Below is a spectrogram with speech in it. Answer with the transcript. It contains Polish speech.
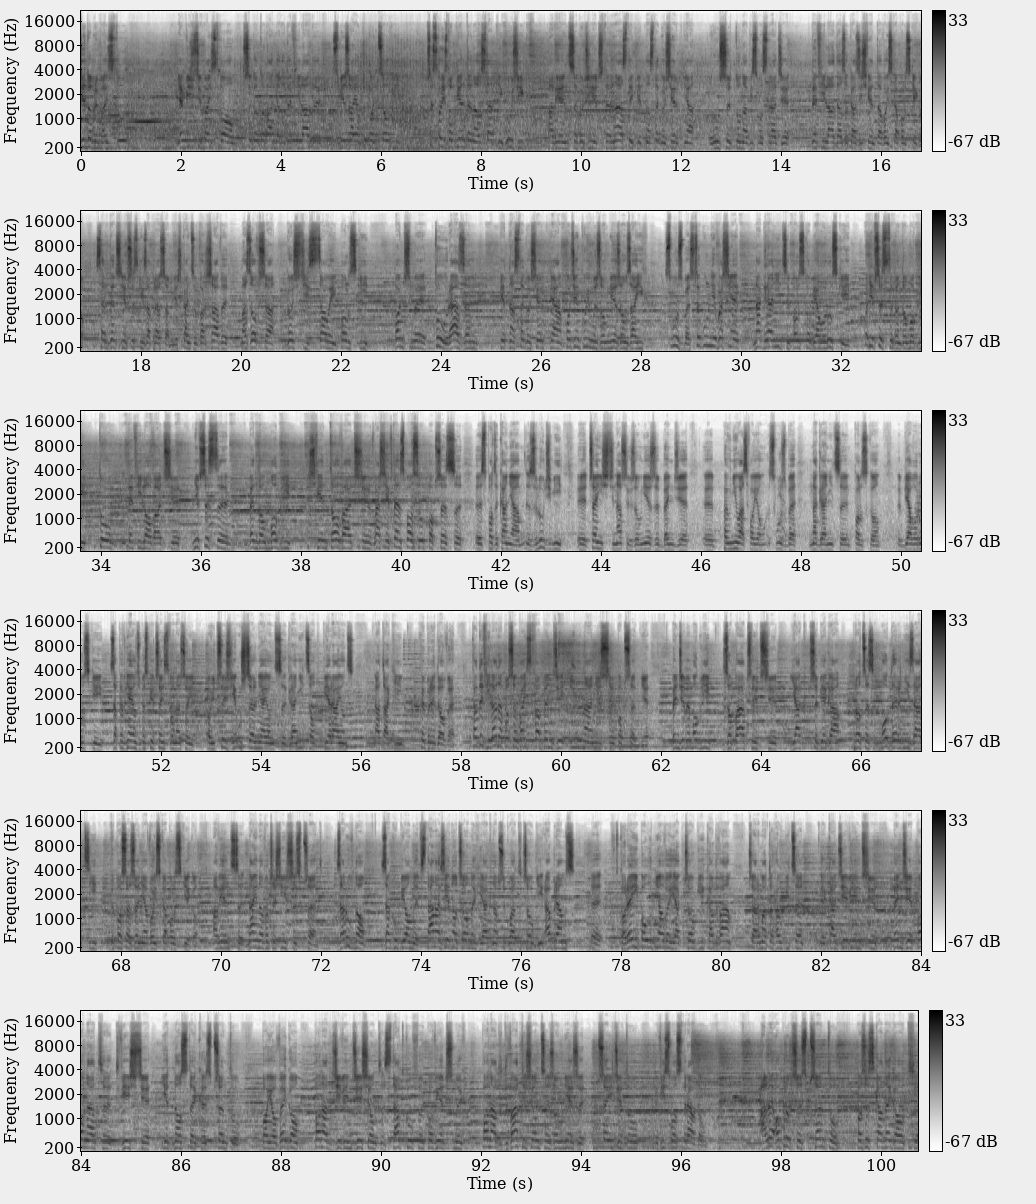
Dzień dobry Państwu. Jak widzicie Państwo, przygotowania do defilady zmierzają ku końcowi. Wszystko jest dopięte na ostatni guzik, a więc o godzinie 14-15 sierpnia ruszy tu na Wisłostradzie defilada z okazji Święta Wojska Polskiego. Serdecznie wszystkich zapraszam, mieszkańców Warszawy, Mazowsza, gości z całej Polski. Bądźmy tu razem 15 sierpnia. Podziękujmy żołnierzom za ich służbę, szczególnie właśnie na granicy polsko-białoruskiej, bo nie wszyscy będą mogli tu defilować, nie wszyscy będą mogli świętować właśnie w ten sposób poprzez spotykania z ludźmi. Część naszych żołnierzy będzie pełniła swoją służbę na granicy polsko-białoruskiej, zapewniając bezpieczeństwo naszej ojczyźnie, uszczelniając granice, odpierając ataki hybrydowe. Ta defilada, proszę Państwa, będzie inna niż poprzednie. Będziemy mogli zobaczyć, jak przebiega proces modernizacji wyposażenia Wojska Polskiego, a więc najnowocześniejszy sprzęt, zarówno zakupiony w Stanach Zjednoczonych, jak na przykład czołgi Abrams, e, w Korei Południowej, jak czołgi K2 czy armatochaubice K9. Będzie ponad 200 jednostek sprzętu bojowego, ponad 90 statków powietrznych, ponad 2000 żołnierzy przejdzie tu Wisłostradą. Ale oprócz sprzętu pozyskanego od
